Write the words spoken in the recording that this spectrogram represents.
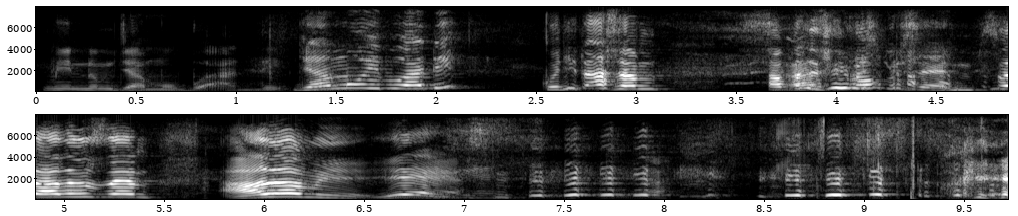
minum jamu Bu Adi. Jamu Ibu Adi? Kunyit asam. Apa sih, Bung? 100%. 100% alami. Yes. Oke,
